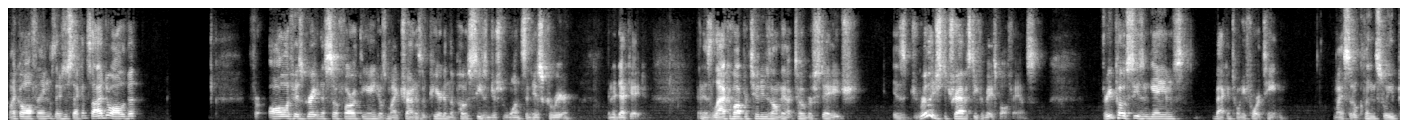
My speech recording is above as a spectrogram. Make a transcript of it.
Like all things, there's a second side to all of it. For all of his greatness so far with the Angels, Mike Trout has appeared in the postseason just once in his career, in a decade. And his lack of opportunities on the October stage is really just a travesty for baseball fans. Three postseason games back in 2014. Nice little clean sweep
